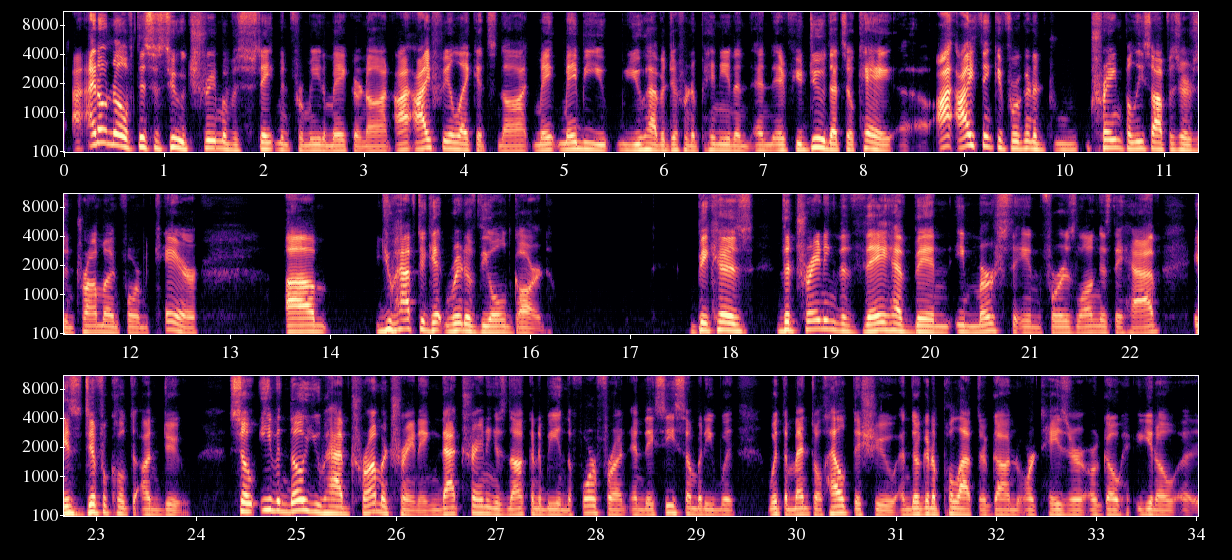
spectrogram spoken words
I don't know if this is too extreme of a statement for me to make or not. I, I feel like it's not. May, maybe you, you have a different opinion, and, and if you do, that's okay. Uh, I, I think if we're going to train police officers in trauma informed care, um, you have to get rid of the old guard because the training that they have been immersed in for as long as they have is difficult to undo. So even though you have trauma training, that training is not going to be in the forefront and they see somebody with with a mental health issue and they're going to pull out their gun or taser or go, you know, uh,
